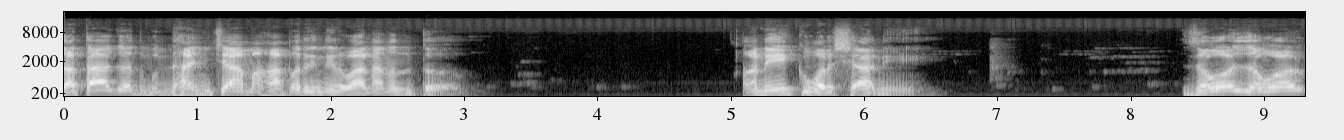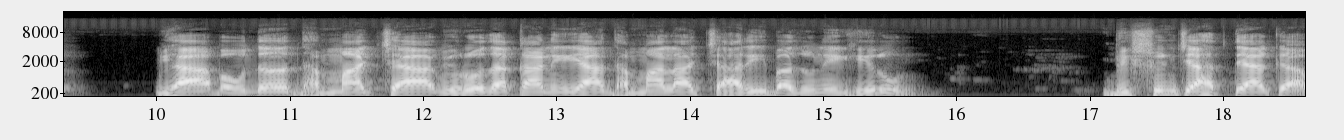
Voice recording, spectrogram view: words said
तथागत बुद्धांच्या महापरिनिर्वाणानंतर अनेक वर्षाने जवळजवळ ह्या बौद्ध धम्माच्या विरोधकांनी या धम्माला चारी बाजूने घेरून भिक्षूंच्या हत्या किंवा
